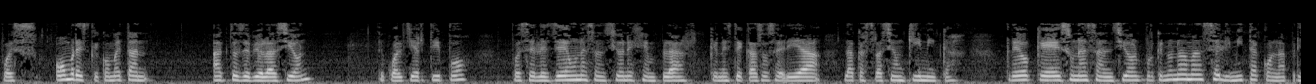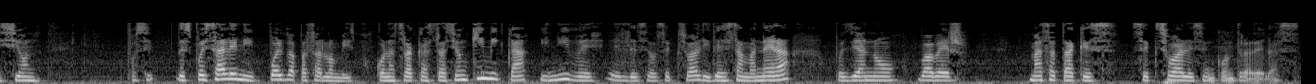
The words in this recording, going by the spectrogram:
pues hombres que cometan actos de violación de cualquier tipo pues se les dé una sanción ejemplar que en este caso sería la castración química. Creo que es una sanción porque no nada más se limita con la prisión. Pues después salen y vuelve a pasar lo mismo. Con nuestra castración química inhibe el deseo sexual y de esta manera pues ya no va a haber más ataques sexuales en contra de las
